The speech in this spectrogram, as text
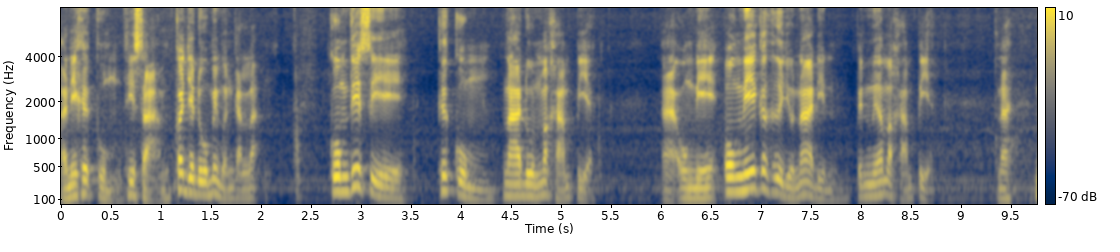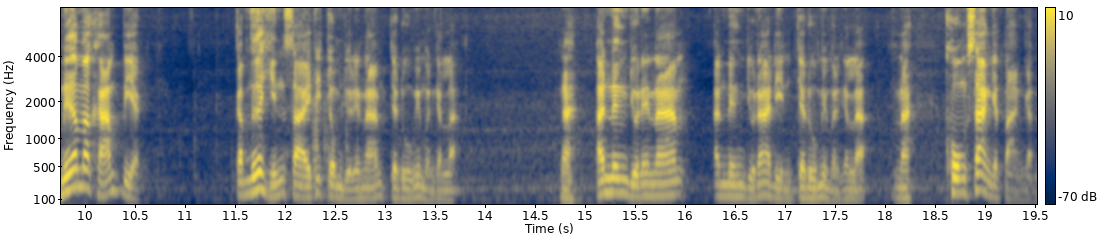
อันนี้คือกลุ่มที่ 3 ก็จะดูไม่เหมือนกันละ กลุ่มทีสี่ 4 คือกลุ่มนาดุลมะขามเปียกอ่าองค์นี้องค์นี้ก็คืออยู่หน้าดินเป็นเนื้อมะขามเปียกนะเนื้อมะขามเปียก กับเนื้อหินทรายที่จมอยู่ในน้ำจะดูไม่เหมือนกันละนะอันหนึงอยู่ในน้ำอันหนึงอยู่หน้าดินจะดูไม่เหมือนกันละนะโครงสร้างจะต่างกัน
